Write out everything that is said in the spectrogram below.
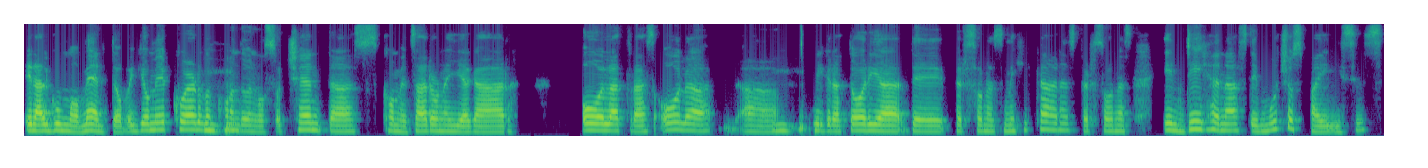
en algún momento. Yo me acuerdo cuando en los ochentas comenzaron a llegar ola tras ola ah, migratoria de personas mexicanas, personas indígenas de muchos países.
